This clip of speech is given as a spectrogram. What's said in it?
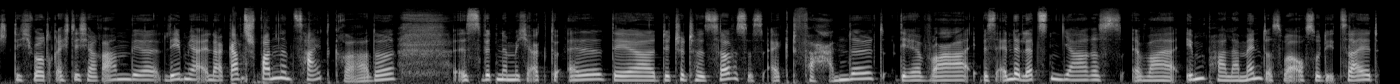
Stichwort rechtlicher Rahmen. Wir leben ja in einer ganz spannenden Zeit gerade. Es wird nämlich aktuell der Digital Services Act verhandelt. Der war bis Ende letzten Jahres, war im Parlament. Das war auch so die Zeit,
